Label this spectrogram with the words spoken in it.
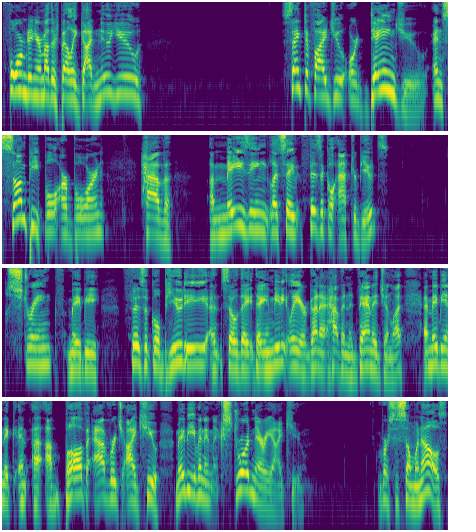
formed in your mother's belly, God knew you, sanctified you, ordained you, and some people are born have amazing, let's say, physical attributes, strength, maybe physical beauty. And so they, they immediately are going to have an advantage in life and maybe an, an above average IQ, maybe even an extraordinary IQ versus someone else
